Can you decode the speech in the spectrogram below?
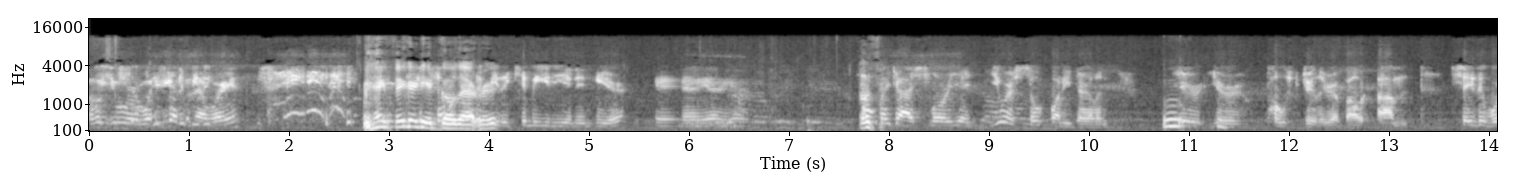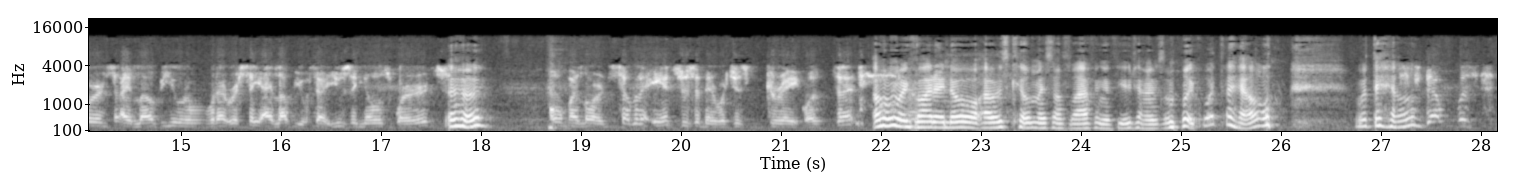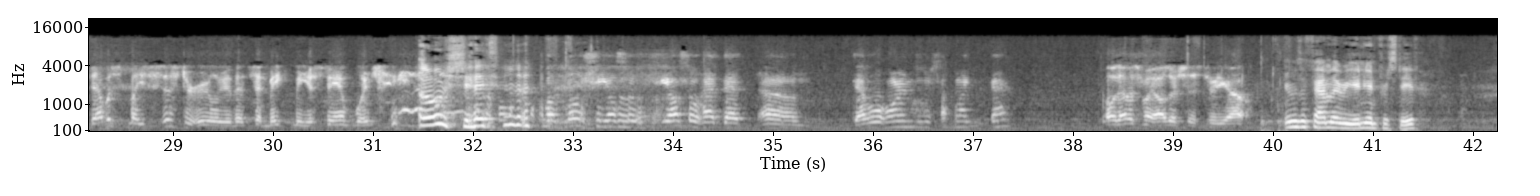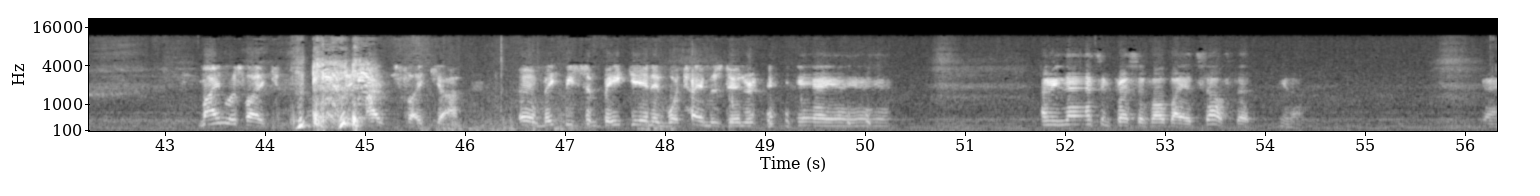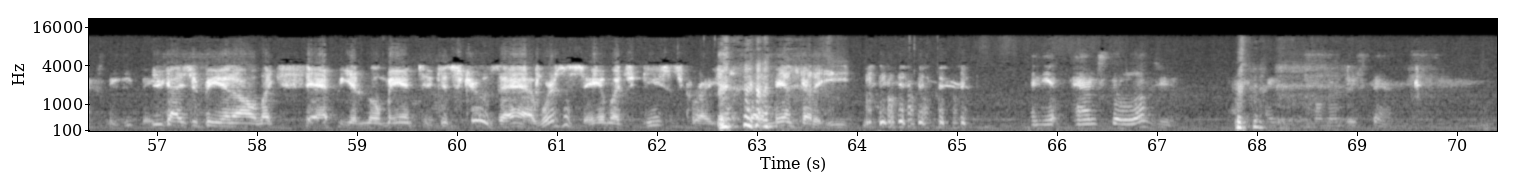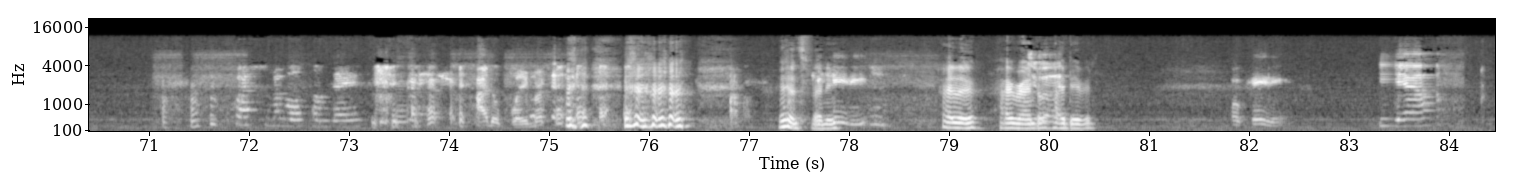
Oh, you were waiting gotta for be that, were you? I figured you'd go that Somebody's gotta route. Be the comedian in here. Yeah, yeah, yeah. Oh my gosh, Lori, you are so funny, darling. Well, Your your post earlier about um, say the words "I love you" or whatever. Say "I love you" without using those words. Uh-huh. Oh my lord, some of the answers in there were just great, wasn't it? Oh my god, I know. I was killing myself laughing a few times. I'm like, what the hell? What the hell? That was that was my sister earlier that said, "Make me a sandwich." Oh shit. Well, no, she also she also had that um, devil horns or something like that. oh, that was my other sister. Yeah, it was a family reunion for Steve. mine was like, I was like, uh, uh, "Make me some bacon," and what time is dinner? Yeah, yeah, yeah, yeah. I mean, that's impressive all by itself. That you know, you actually eat bacon. you guys are being all like sappy and romantic. It's screw that. Where's the sandwich? Jesus Christ, a man's got to eat. and yet Pam still loves you. I, I don't understand. Questionable some days. I don't blame her. That's funny. Katie, Hi Lou. Hi Randall. Hi David. oh Katie, Yeah,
